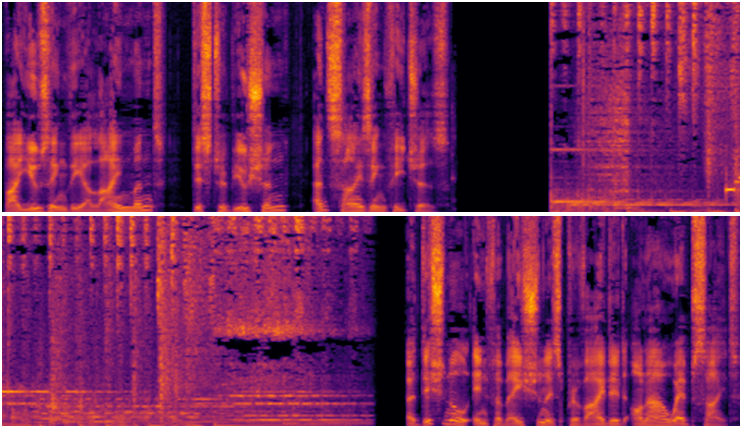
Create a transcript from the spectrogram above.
by using the alignment, distribution and sizing features. Additional information is provided on our website.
